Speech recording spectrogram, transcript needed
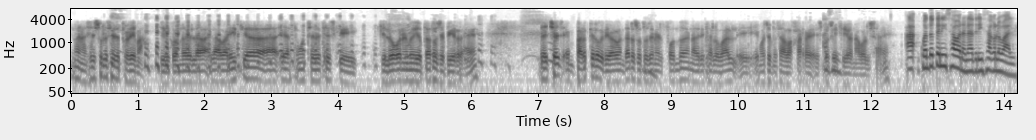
Bueno, ese suele ser el problema. Y cuando la, la avaricia hace muchas veces que, que luego en el medio plazo se pierda, ¿eh? De hecho, es en parte lo que te iba a contar, nosotros en el fondo, en Adriza Global, eh, hemos empezado a bajar exposición a bolsa, ¿eh? Ah, ¿Cuánto tenéis ahora en Adriza Global?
